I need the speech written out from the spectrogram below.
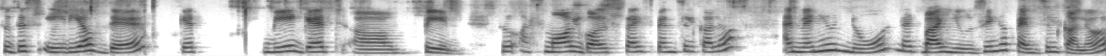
so this area of there get may get um, pain. So a small golf size pencil color. And when you know that by using a pencil color,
